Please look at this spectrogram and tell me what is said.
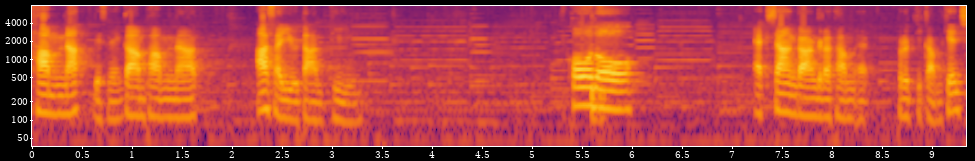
พำนักですねการพำนักอาศัยอยู่ตามทีม行動แอคชั่นการกระทำพฤติกรรม建築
